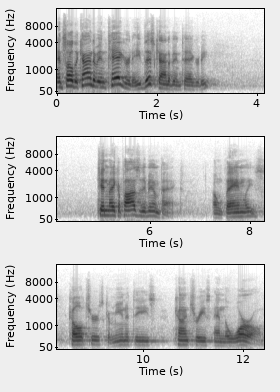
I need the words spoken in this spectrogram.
And so, the kind of integrity, this kind of integrity, can make a positive impact on families, cultures, communities, countries, and the world.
